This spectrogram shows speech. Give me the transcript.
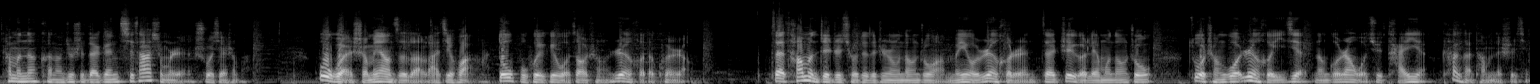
他们呢，可能就是在跟其他什么人说些什么。不管什么样子的垃圾话，都不会给我造成任何的困扰。在他们这支球队的阵容当中啊，没有任何人在这个联盟当中。”做成过任何一件能够让我去抬眼看看他们的事情，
